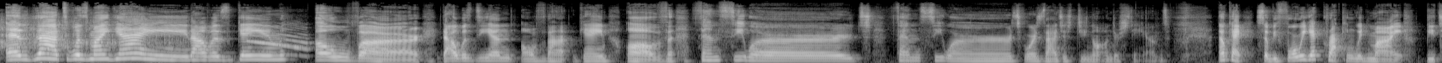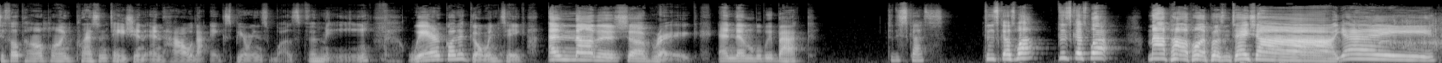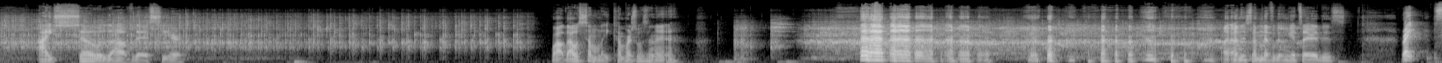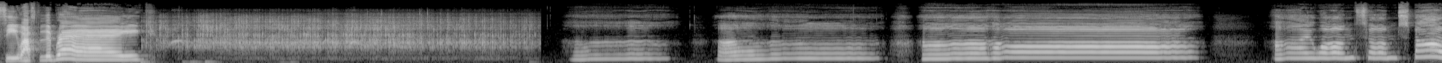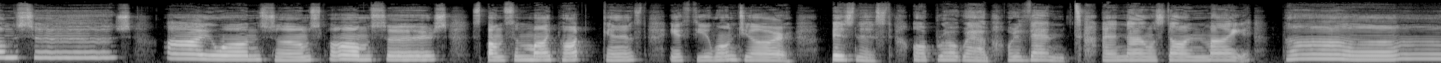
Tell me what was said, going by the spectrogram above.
And that was my game. That was game over. That was the end of that game of fancy words. Fancy words. Words that I just do not understand. Okay, so before we get cracking with my beautiful PowerPoint presentation and how that experience was for me, we're gonna go and take another short break. And then we'll be back to discuss. To discuss what? To discuss what? My PowerPoint presentation! Yay! I so love this here. Wow, that was some latecomers, wasn't it? I honestly, I'm never gonna get tired of this. Right, see you after the break. Some sponsors. Sponsor my podcast if you want your business or program or event announced on my podcast.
